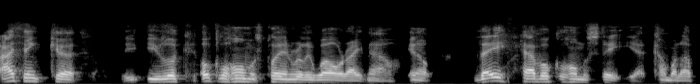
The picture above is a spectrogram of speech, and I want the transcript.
I think uh, you look. Oklahoma's playing really well right now. You know, they have Oklahoma State yet coming up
